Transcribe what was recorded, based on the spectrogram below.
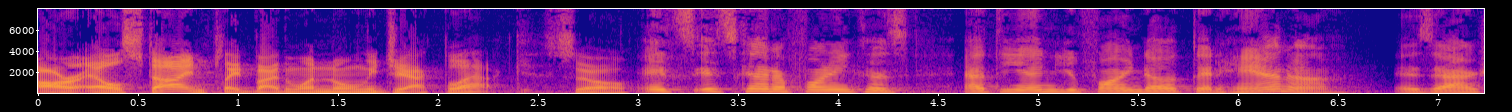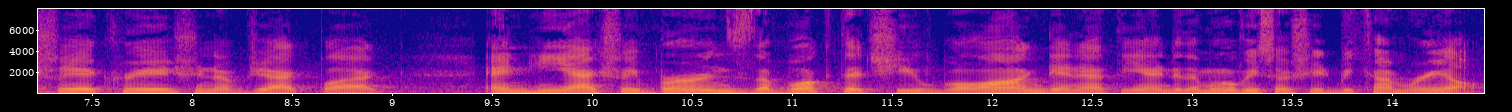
R.L. Stine, played by the one and only Jack Black. So it's it's kind of funny because at the end you find out that Hannah is actually a creation of Jack Black, and he actually burns the book that she belonged in at the end of the movie, so she'd become real.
